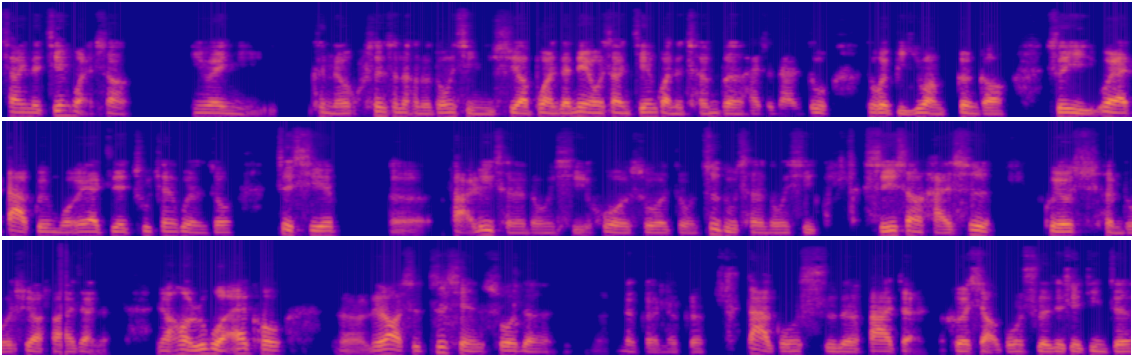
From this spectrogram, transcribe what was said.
相应的监管上，因为你。可能生成的很多东西，你需要不管在内容上监管的成本还是难度，都会比以往更高。所以未来大规模 AI 这些出圈的过程中，这些呃法律层的东西，或者说这种制度层的东西，实际上还是会有很多需要发展的。然后，如果 Echo 呃刘老师之前说的那个那个大公司的发展和小公司的这些竞争，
